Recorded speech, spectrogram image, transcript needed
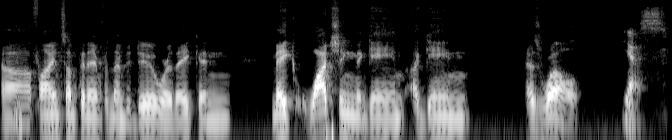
uh, find something in for them to do where they can make watching the game a game as well. Yes.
